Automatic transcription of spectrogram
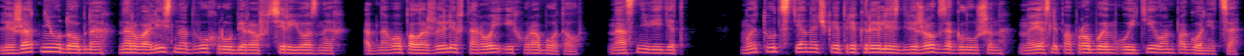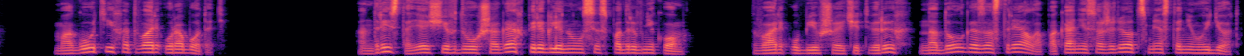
Лежат неудобно, нарвались на двух руберов, серьезных. Одного положили, второй их уработал. Нас не видит. Мы тут стеночкой прикрылись, движок заглушен, но если попробуем уйти, он погонится. Могу тихо тварь уработать. Андрей, стоящий в двух шагах, переглянулся с подрывником. Тварь, убившая четверых, надолго застряла, пока не сожрет, с места не уйдет.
